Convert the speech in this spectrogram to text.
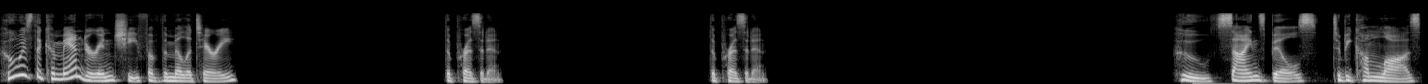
Who is the Commander in Chief of the military? The President. The President. Who signs bills to become laws?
